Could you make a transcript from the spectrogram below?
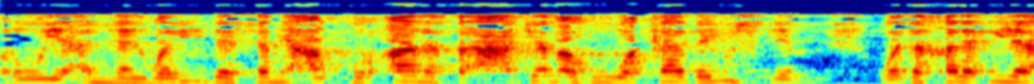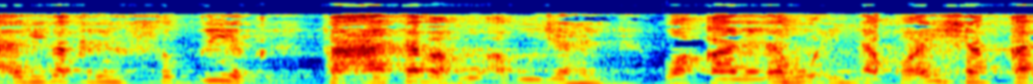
روي أن الوليد سمع القرآن فأعجبه وكاد يسلم ودخل إلى أبي بكر الصديق فعاتبه أبو جهل وقال له إن قريشا قد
